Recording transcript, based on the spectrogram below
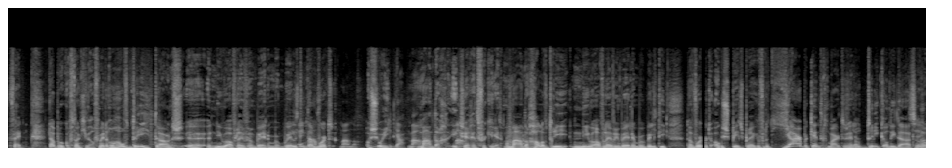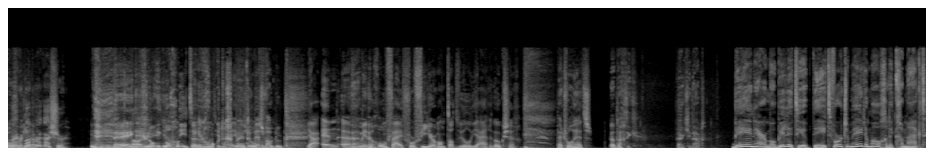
Fijn. Nou, Broekhoff, dankjewel. Vanmiddag om half drie trouwens eh, een nieuwe aflevering van BNR Mobility. Dan maandag. wordt... Maandag. Oh, sorry. Ja, maandag. Ik zeg het verkeerd. Maandag half drie, nieuwe aflevering BNR Mobility. Dan wordt ook de spitsbreker van het jaar bekendgemaakt. Er zijn Ja. nog drie kandidaten over. Lodewijk, Asscher. Nee, nee, Oh, nee, nog, ik nog niet. Ik moet nog even gemeente je best voor Rotterdam. doen. Ja, en eh, vanmiddag om vijf voor vier, want dat wil je eigenlijk ook zeggen. Petrolheads. Dat dacht ik. Dank je, Nout. BNR Mobility Update wordt mede mogelijk gemaakt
